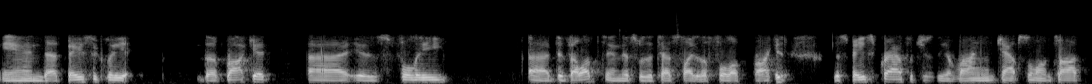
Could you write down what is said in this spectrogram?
and uh, basically, the rocket uh, is fully uh, developed, and this was a test flight of the full-up rocket. The spacecraft, which is the Orion capsule on top,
